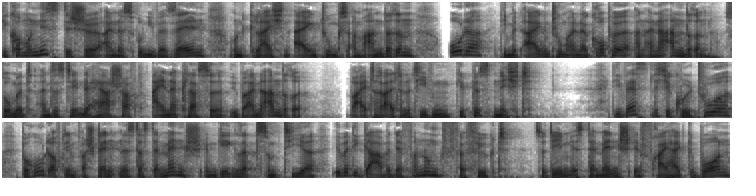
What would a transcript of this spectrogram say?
die kommunistische eines universellen und gleichen Eigentums am anderen oder die mit Eigentum einer Gruppe an einer anderen, somit ein System der Herrschaft einer Klasse über eine andere. Weitere Alternativen gibt es nicht. Die westliche Kultur beruht auf dem Verständnis, dass der Mensch im Gegensatz zum Tier über die Gabe der Vernunft verfügt. Zudem ist der Mensch in Freiheit geboren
